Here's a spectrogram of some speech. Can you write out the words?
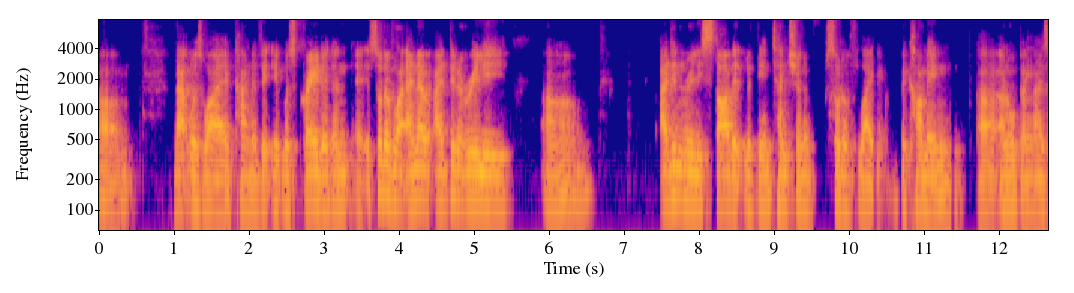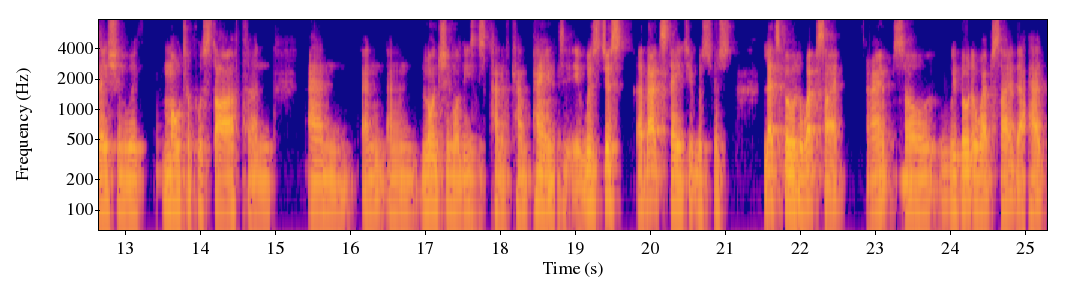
um, that was why kind of it, it, was created, and it's sort of like I know I didn't really, um, I didn't really start it with the intention of sort of like becoming uh, an organization with multiple staff and and and and launching all these kind of campaigns. It was just at that stage, it was just let's build a website right? So we built a website that had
